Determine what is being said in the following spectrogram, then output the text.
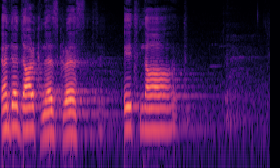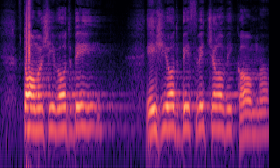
and the darkness grasped it not. V tom život by, i život by svit člověkom,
